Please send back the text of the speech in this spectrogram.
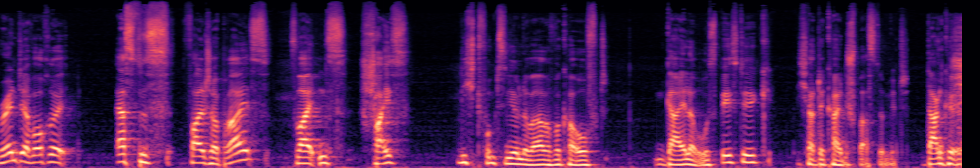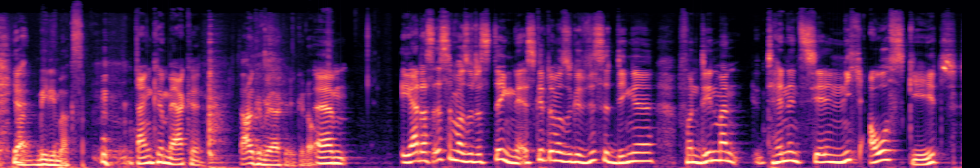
Rent der Woche. Erstens falscher Preis. Zweitens scheiß nicht funktionierende Ware verkauft. Geiler USB-Stick. Ich hatte keinen Spaß damit. Danke Ja. Medimax. Danke, Merkel. Danke, Merkel, genau. Ähm, ja, das ist immer so das Ding. Ne? Es gibt immer so gewisse Dinge, von denen man tendenziell nicht ausgeht,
